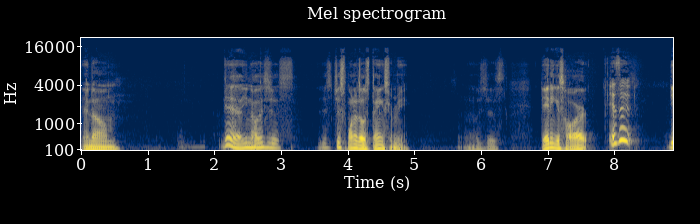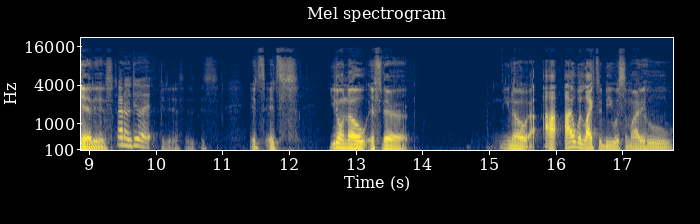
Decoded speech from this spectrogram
and um, yeah, you know, it's just it's just one of those things for me. it's just dating is hard. Is it? Yeah, it is. So I don't do it. It is. It's it's it's you don't know if they're you know, I I would like to be with somebody who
